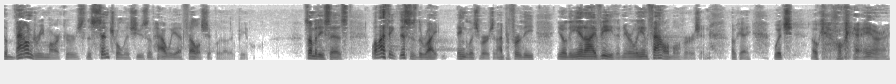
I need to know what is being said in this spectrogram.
the boundary markers, the central issues of how we have fellowship with other people. Somebody says, well, I think this is the right English version. I prefer the, you know, the NIV, the nearly infallible version. Okay. Which, okay, okay, all right.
